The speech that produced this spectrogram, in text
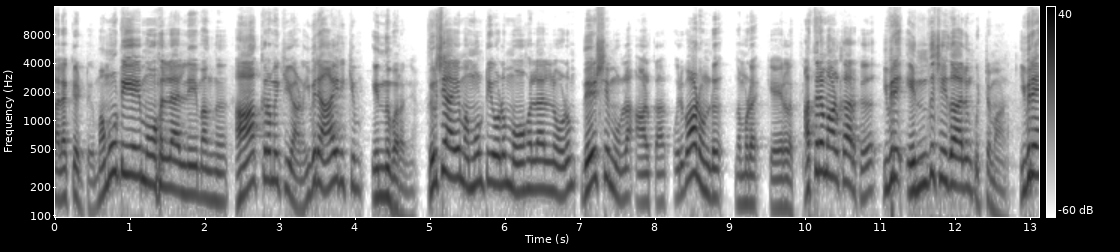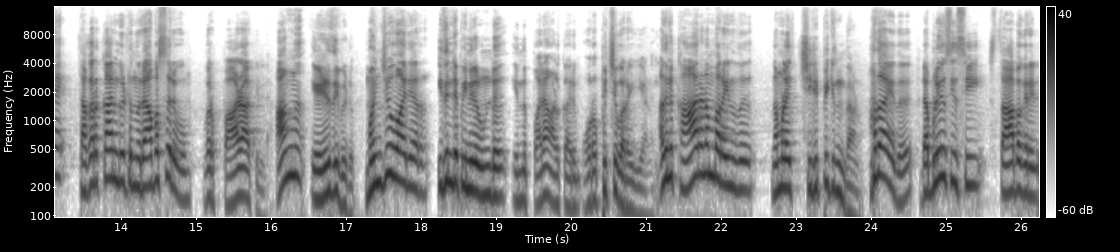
തലക്കെട്ട്. മമ്മൂട്ടിയെയും മോഹൻലാലിനെയും അങ്ങ് ആക്രമിക്കുകയാണ്. ഇവരായിരിക്കും എന്ന് പറഞ്ഞ്. തീർച്ചയായും മമ്മൂട്ടിയോടും മോഹൻലാലിനോടും ദേഷ്യമുള്ള ആൾക്കാർ ഒരുപാടുണ്ട് നമ്മുടെ കേരളത്തിൽ. അത്തരം ആൾക്കാർക്ക് ഇവർ എന്ത് ചെയ്താലും കുറ്റമാണ്. ഇവരെ തകർക്കാൻ കിട്ടുന്ന ഒരു അവസരവും ഇവർ പാഴാക്കില്ല. അങ്ങ് എഴുതിവിടും. മഞ്ജു വാര്യർ ഇതിന്റെ പിന്നിലുണ്ട് എന്ന് പല ആൾക്കാരും ഉറപ്പിച്ചു പറയുകയാണ്. അതിന് കാരണം പറയുന്നത് നമ്മളെ ചിരിപ്പിക്കുന്നതാണ്. അതായത് ഡബ്ല്യു സി സി സ്ഥാപകരിൽ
